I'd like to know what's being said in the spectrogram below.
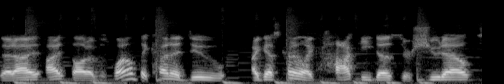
that I, I thought of is why don't they kind of do, I guess, kind of like hockey does their shootouts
